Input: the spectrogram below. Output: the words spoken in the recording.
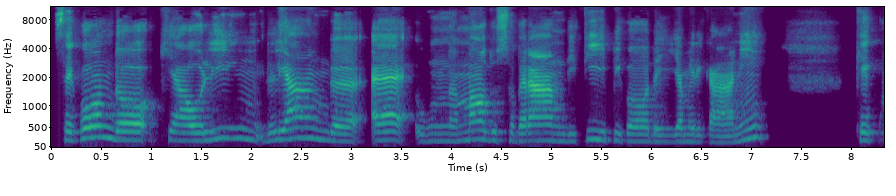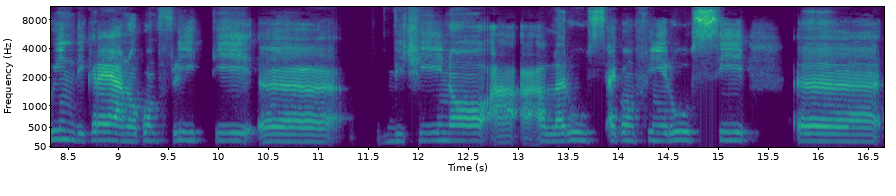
secondo Qiao Liang, è un modus operandi tipico degli americani, che quindi creano conflitti eh, vicino a, a, Russia, ai confini russi, eh,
